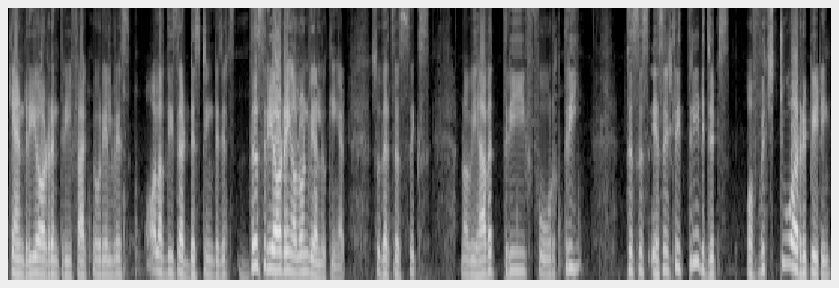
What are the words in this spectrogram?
can reorder in 3 factorial ways. All of these are distinct digits. This reordering alone we are looking at. So that's a 6. Now we have a 3, 4, 3. This is essentially 3 digits of which 2 are repeating.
